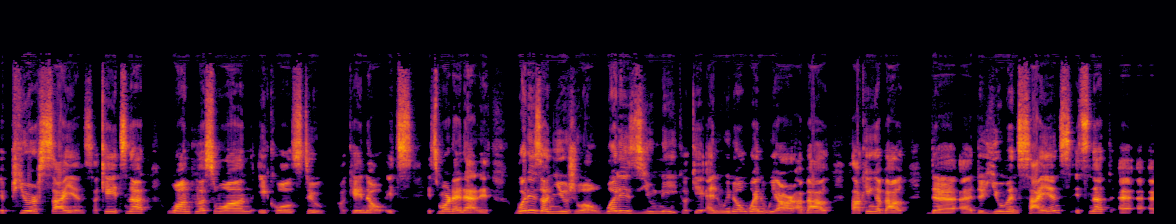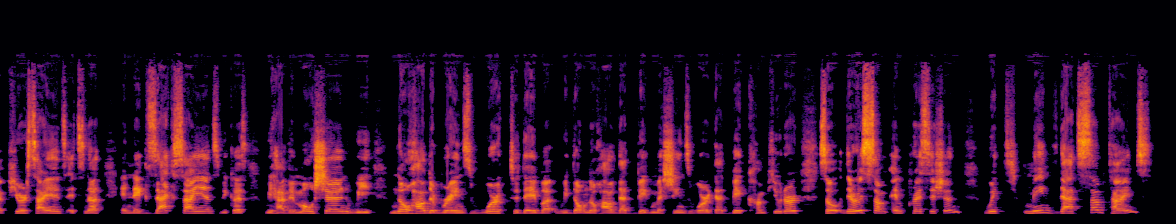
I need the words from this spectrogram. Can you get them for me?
a pure science. Okay. It's not one plus one equals two. Okay. No, it's, it's more than that. It, what is unusual? What is unique? Okay. And we know when we are about talking about the, uh, the human science, it's not a, a pure science. It's not an exact science because we have emotion. We know how the brains work today, but we don't know how that big machines work, that big computer. So there is some imprecision, which means that sometimes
